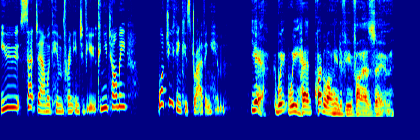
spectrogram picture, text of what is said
You sat down with him for an interview. Can you tell me what do you think is driving him? Yeah, we, we had quite a long interview via Zoom,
